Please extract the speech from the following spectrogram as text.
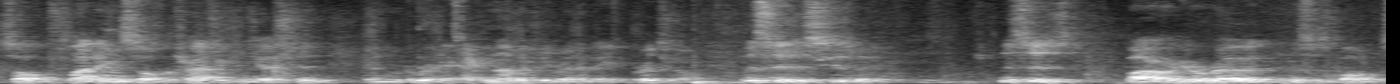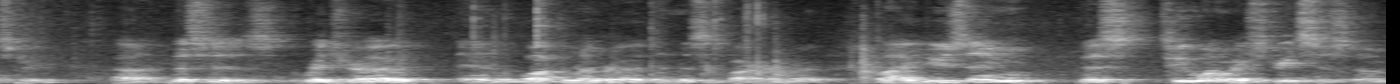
solve the flooding, solve the traffic congestion, and re- economically renovate Bridgeville. This is, excuse me, this is Bower Hill Road, and this is Baldwin Street. Uh, This is Ridge Road and the Block and Run Road, and this is Bower Hill Road. By using this two one-way street system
